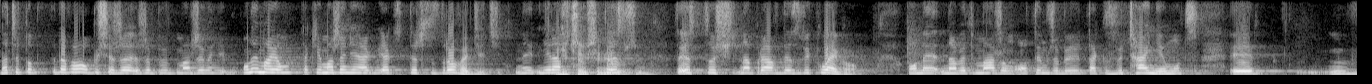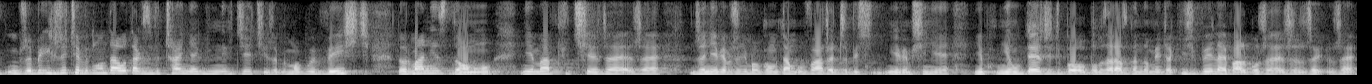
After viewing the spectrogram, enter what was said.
Znaczy to wydawałoby się, że żeby marzyły, one mają takie marzenia jak, jak też zdrowe dzieci. Nieraz Niczym się nie różnią. To jest coś naprawdę zwykłego. One nawet marzą o tym, żeby tak zwyczajnie móc y, żeby ich życie wyglądało tak zwyczajnie jak innych dzieci, żeby mogły wyjść normalnie z domu, nie martwić się, że, że, że nie wiem, że nie mogą tam uważać, żeby nie wiem, się nie, nie, nie uderzyć, bo, bo zaraz będą mieć jakiś wylew albo że, że, że, że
